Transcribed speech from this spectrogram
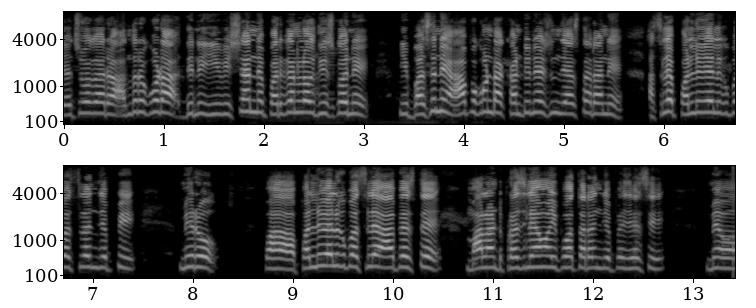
హెచ్ఓ గారు అందరూ కూడా దీన్ని ఈ విషయాన్ని పరిగణలోకి తీసుకొని ఈ బస్సుని ఆపకుండా కంటిన్యూషన్ చేస్తారని అసలే పల్లి వేలుగు బస్సులు అని చెప్పి మీరు ప- పల్లి వెలుగు బస్సులే ఆపేస్తే మాలాంటి ప్రజలు ఏమైపోతారని చెప్పేసి మేము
